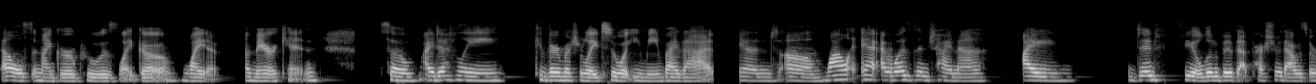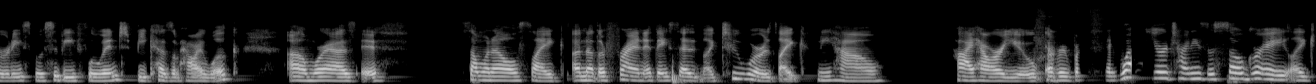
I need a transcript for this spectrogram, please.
else in my group who was like a white American. So I definitely can very much relate to what you mean by that. And um, while I was in China, I did feel a little bit of that pressure that I was already supposed to be fluent because of how I look. Um, whereas if someone else, like another friend, if they said like two words like ni hao, hi, how are you? Everybody say, wow, your Chinese is so great. Like,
